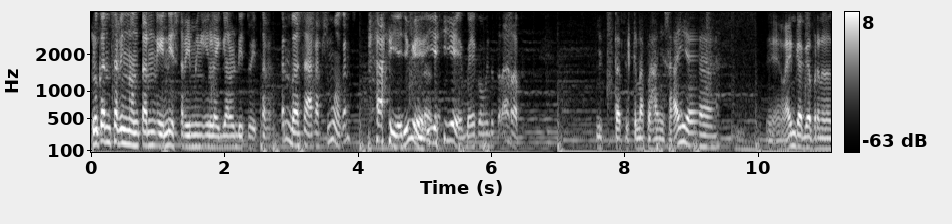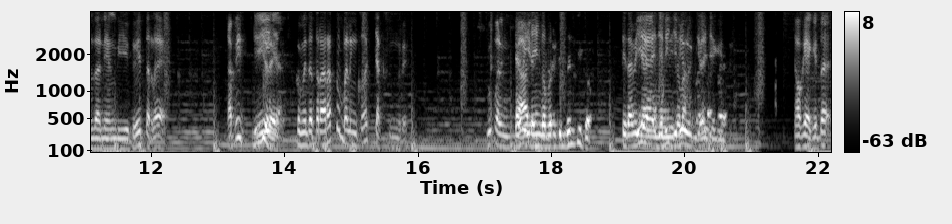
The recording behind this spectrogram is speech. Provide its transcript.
lu kan sering nonton ini streaming ilegal di Twitter. Kan bahasa Arab semua kan? Iya juga ya. Bener. Iya iya banyak komentator Arab. Ih, Tapi kenapa hanya saya? Ya, yang lain kagak pernah nonton yang di Twitter ya. Tapi jujur Iya. ya, komentator Arab tuh paling kocak sebenarnya. Gue paling Ya ada yang nggak berhenti berhenti kok. Tapi Iya, jadi jadi lucu aja gitu. Oke, kita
